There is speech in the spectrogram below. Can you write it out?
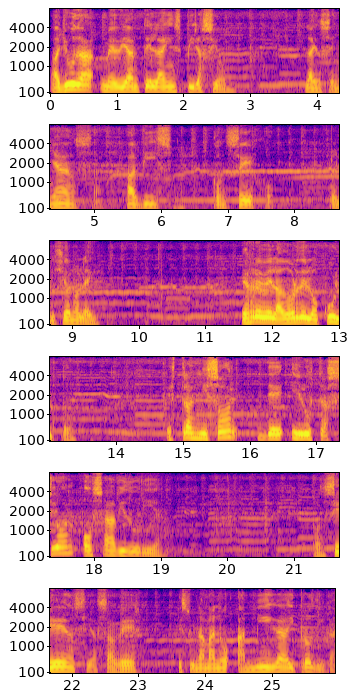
Ayuda mediante la inspiración, la enseñanza, aviso, consejo, religión o ley. Es revelador del oculto, es transmisor de ilustración o sabiduría Conciencia, saber, es una mano amiga y pródiga.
